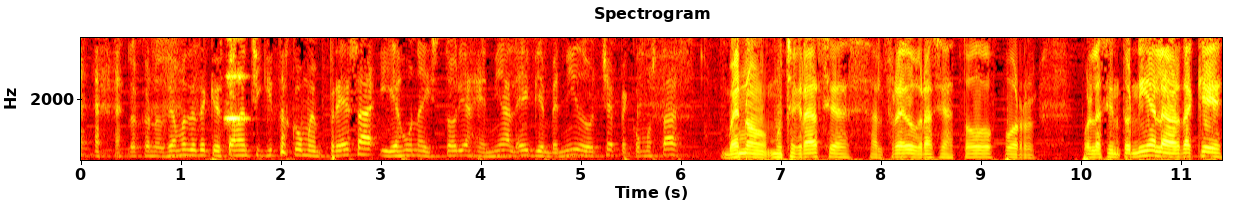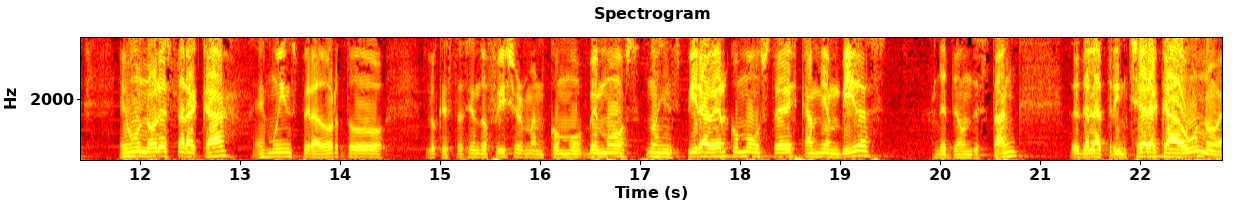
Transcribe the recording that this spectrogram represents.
los conocemos desde que estaban chiquitos como empresa y es una historia genial. Hey, bienvenido, Chepe, ¿cómo estás? Bueno, muchas gracias, Alfredo. Gracias a todos por, por la sintonía. La verdad que es un honor estar acá, es muy inspirador todo lo que está haciendo Fisherman, como vemos, nos inspira a ver cómo ustedes cambian vidas desde donde están, desde la trinchera cada uno.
